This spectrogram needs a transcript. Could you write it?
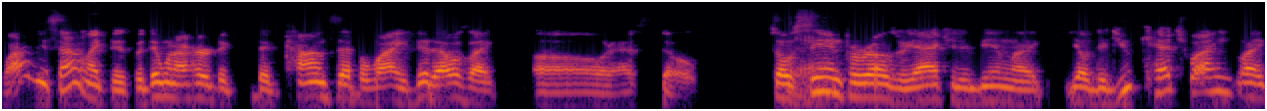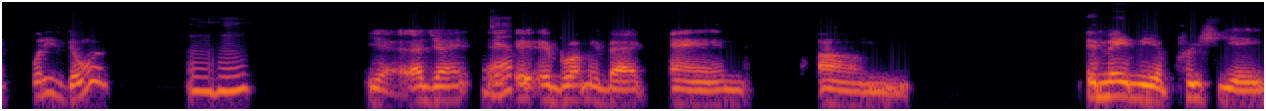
why does he sound like this? But then when I heard the, the concept of why he did it, I was like, oh, that's dope. So Yeah. seeing Pharrell's reaction and being like, yo, did you catch why he like what he's doing? Mm-hmm. Yeah, that giant Yep. it, it brought me back and um it made me appreciate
